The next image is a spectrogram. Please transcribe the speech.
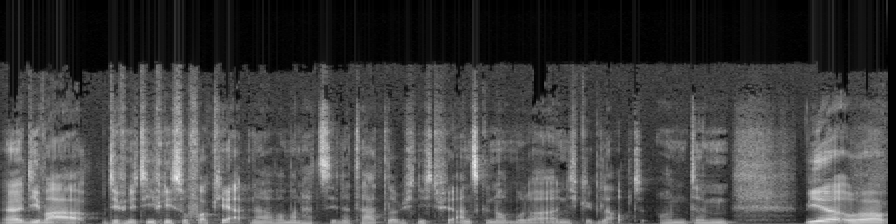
Äh, die war definitiv nicht so verkehrt, ne? aber man hat sie in der Tat, glaube ich, nicht für ernst genommen oder nicht geglaubt. Und ähm, wir, oder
